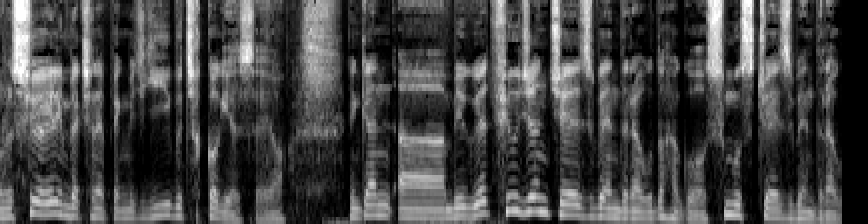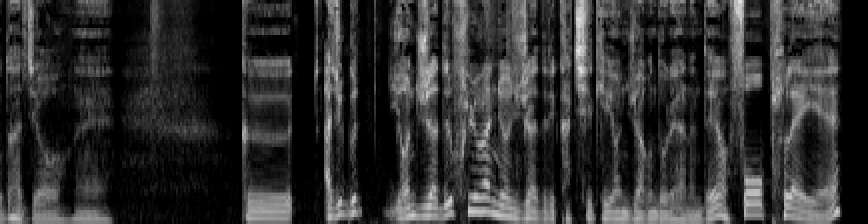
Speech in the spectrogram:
오늘 수요일 임백천의 백뮤직 2부 첫 곡이었어요. 그러니까 아, 미국의 퓨전 재즈 밴드라고도 하고 smooth 재즈 밴드라고도 하죠. 네. 그 아주 그 연주자들이 훌륭한 연주자들이 같이 이렇게 연주하고 노래하는데요. Fourplay의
